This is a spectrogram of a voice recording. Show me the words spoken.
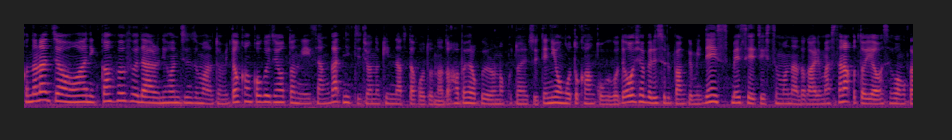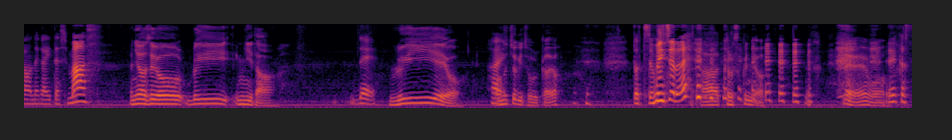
このラジオは日韓夫婦である日本人妻の富と韓国人夫の兄さんが日常の気になったことなど幅広くいろんなことについて日本語と韓国語でおしゃべりする番組です。メッセージ、質問などがありましたらお問い合わせフォームからお願いいたします。 안녕하세요. 루이입니다. 네. 루이예요. 하이. 어느 쪽이 좋을까요? どっちでもいいんじゃない 아, 그렇군요. 네, 뭐. なんか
